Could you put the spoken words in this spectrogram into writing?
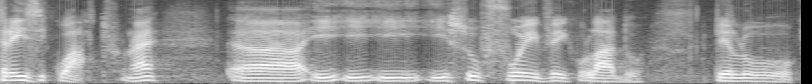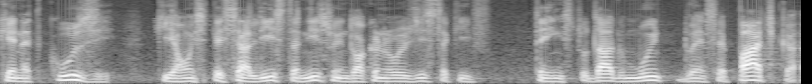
3 e 4. Né? Uh, e, e, e, isso foi veiculado pelo Kenneth Cusi, que é um especialista nisso, um endocrinologista que tem estudado muito doença hepática,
